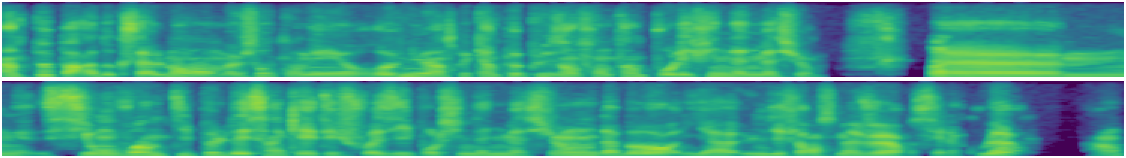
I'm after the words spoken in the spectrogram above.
un peu paradoxalement, je trouve qu'on est revenu à un truc un peu plus enfantin pour les films d'animation. si on voit un petit peu le dessin qui a été choisi pour le film d'animation, d'abord, il y a une différence majeure, c'est la couleur. Hein.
